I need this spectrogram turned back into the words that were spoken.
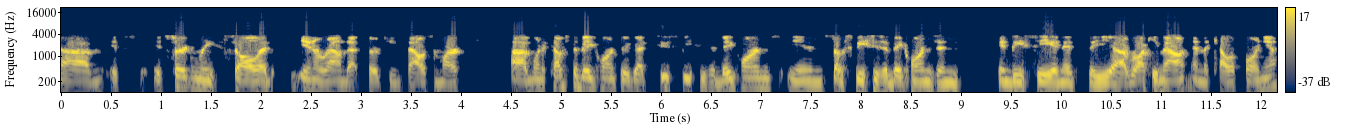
um, it's, it's certainly solid in around that 13,000 mark. Um, when it comes to bighorns, we've got two species of bighorns in subspecies of bighorns in, in BC, and it's the uh, Rocky Mountain and the California.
